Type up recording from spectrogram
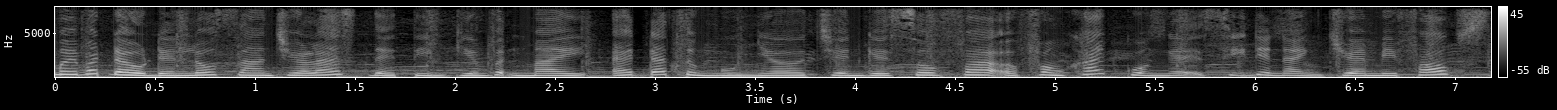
mới bắt đầu đến Los Angeles để tìm kiếm vận may, Ed đã từng ngủ nhờ trên ghế sofa ở phòng khách của nghệ sĩ điện ảnh Jamie Foxx.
